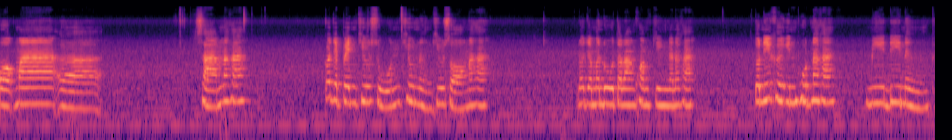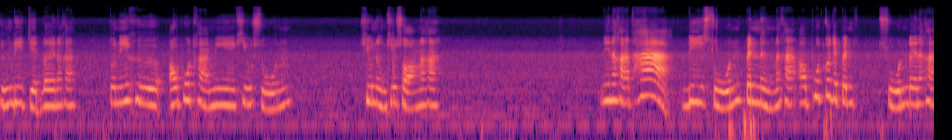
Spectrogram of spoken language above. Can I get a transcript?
ออกมาเอ่อ3นะคะ ก็จะเป็น Q0 Q1 Q2 นะคะ เราจะมาดูตารางความจริงกันนะคะ ตัวนี้คือ input นะคะ มี D1 ถึง D7 เลยนะคะ ตัวนี้คือ output ค่ะ มี q 0 q1 Q2 นะคะ นี่นะคะ ถ้า D0 เป็น1นะคะ output ก็จะเป็น0เลยนะคะ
